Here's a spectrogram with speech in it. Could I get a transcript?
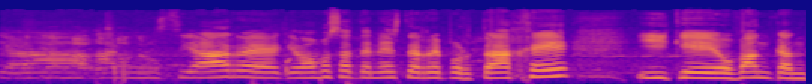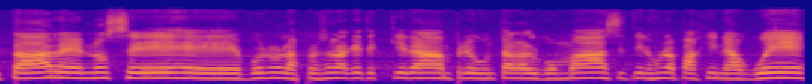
Ya anunciar eh, que vamos a tener este reportaje y que os va a encantar. Eh, no sé, eh, bueno, las personas que te quieran preguntar algo más, si tienes una página web,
